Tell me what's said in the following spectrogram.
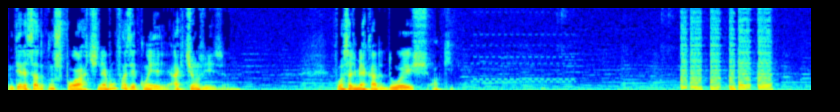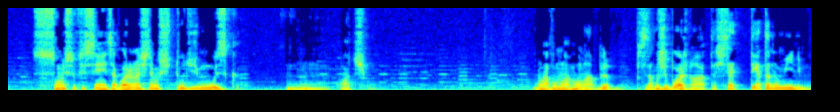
interessado com esporte, né? Vamos fazer com ele. Action Vision. Força de mercado 2, ok. Sons suficientes. Agora nós temos estúdio de música. Hum, ótimo. Vamos lá, vamos lá, vamos lá. Precisamos de boas notas. 70 no mínimo.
